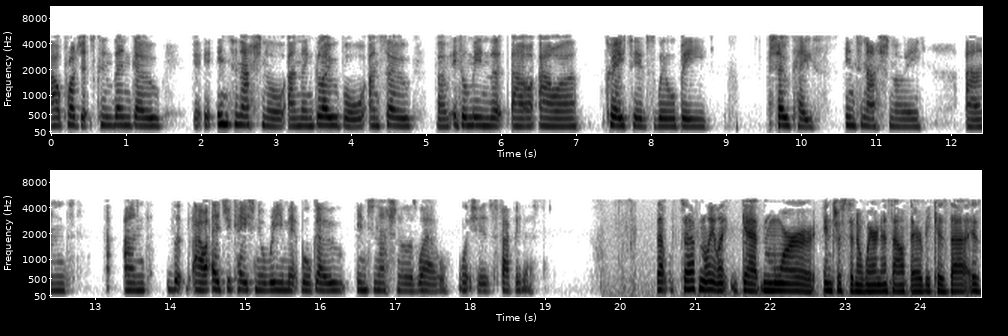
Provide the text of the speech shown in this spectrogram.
our projects can then go international and then global, and so um, it'll mean that our, our creatives will be showcased internationally and and that our educational remit will go international as well, which is fabulous. That will definitely like get more interest and awareness out there because that is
